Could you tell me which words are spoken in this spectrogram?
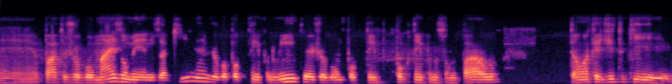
É, o Pato jogou mais ou menos aqui, né? Jogou pouco tempo no Inter, jogou um pouco tempo, pouco tempo no São Paulo. Então acredito que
